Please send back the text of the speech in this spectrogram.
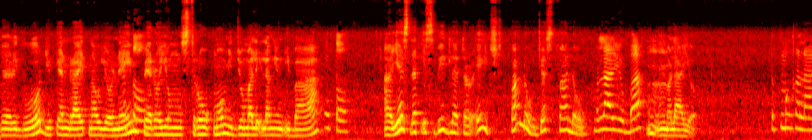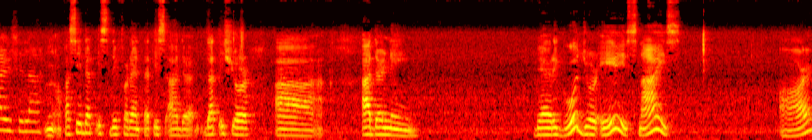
Very good. You can write now your name, Ito. pero yung stroke mo medyo mali lang yung iba. Ito. Ah, yes, that is big letter H. Follow, just follow. Malayo ba? Mm, malayo. Ba't kalayo sila? Mm, kasi that is different. That is other. That is your uh, other name. Very good. Your A is nice. R.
